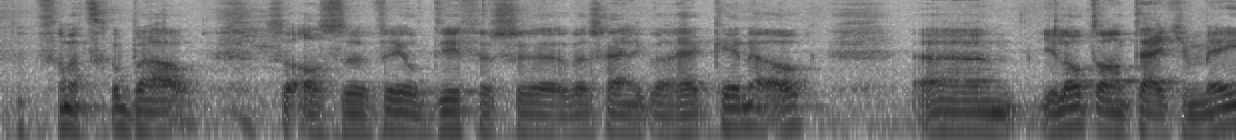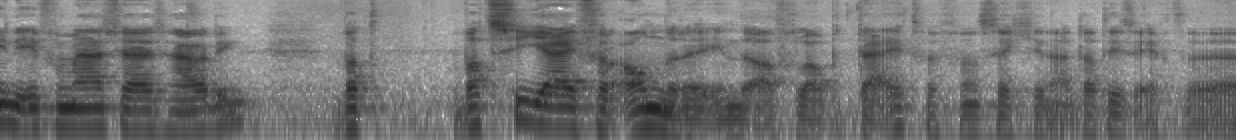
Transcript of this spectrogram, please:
van het gebouw. Zoals veel differs waarschijnlijk wel herkennen ook. Ehm, je loopt al een tijdje mee in de informatiehuishouding. Wat, wat zie jij veranderen in de afgelopen tijd? Waarvan zeg je, nou dat is echt. Uh...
